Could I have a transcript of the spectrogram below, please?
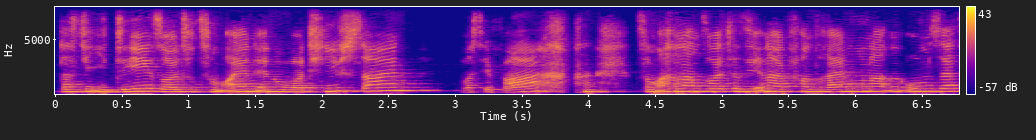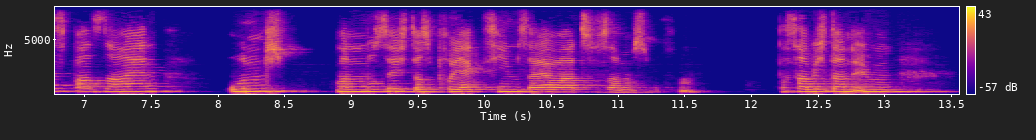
dass die Idee sollte zum einen innovativ sein, was sie war. Zum anderen sollte sie innerhalb von drei Monaten umsetzbar sein und man muss sich das Projektteam selber zusammensuchen. Das habe ich dann im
